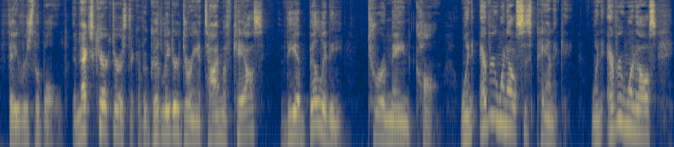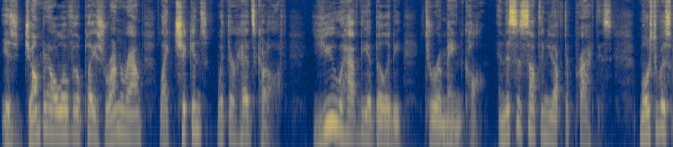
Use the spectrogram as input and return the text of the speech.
favors the bold. The next characteristic of a good leader during a time of chaos the ability to remain calm. When everyone else is panicking, when everyone else is jumping all over the place, running around like chickens with their heads cut off. You have the ability to remain calm. And this is something you have to practice. Most of us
